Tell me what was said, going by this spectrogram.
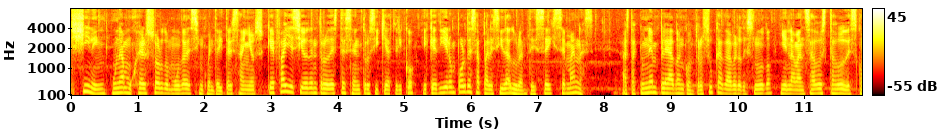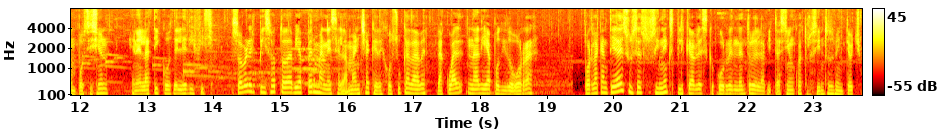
Schilling, una mujer sordomuda de 53 años que falleció dentro de este centro psiquiátrico y que dieron por desaparecida durante seis semanas, hasta que un empleado encontró su cadáver desnudo y en avanzado estado de descomposición en el ático del edificio. Sobre el piso todavía permanece la mancha que dejó su cadáver, la cual nadie ha podido borrar. Por la cantidad de sucesos inexplicables que ocurren dentro de la habitación 428,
